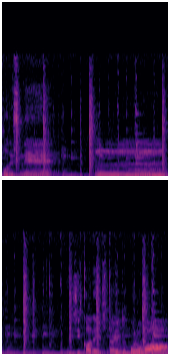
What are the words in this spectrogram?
そうですね。うん。身近で行きたいところは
